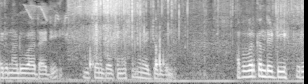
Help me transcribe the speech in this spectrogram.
ഒരു നടുവാതായിട്ട് ഈ പോക്കിന് ശേഷം ഇങ്ങനെ വെച്ച് കൊടുക്കുന്നു അപ്പോൾ ഇവർക്ക് എന്ത് കിട്ടി? ഒരു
